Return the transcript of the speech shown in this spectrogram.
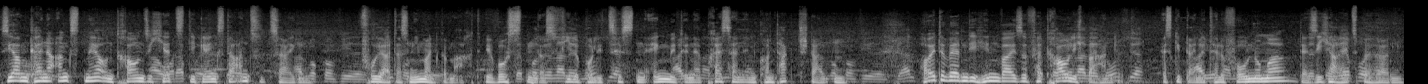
Sie haben keine Angst mehr und trauen sich jetzt, die Gangster anzuzeigen. Früher hat das niemand gemacht. Wir wussten, dass viele Polizisten eng mit den Erpressern in Kontakt standen. Heute werden die Hinweise vertraulich behandelt. Es gibt eine Telefonnummer der Sicherheitsbehörden.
